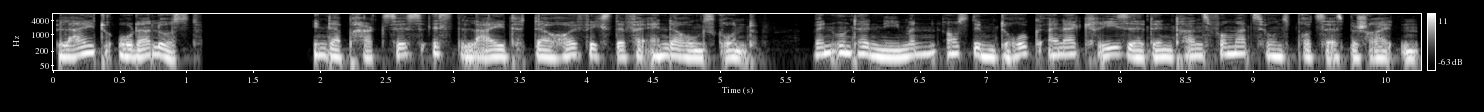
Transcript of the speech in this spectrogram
Leid oder Lust. In der Praxis ist Leid der häufigste Veränderungsgrund, wenn Unternehmen aus dem Druck einer Krise den Transformationsprozess beschreiten.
